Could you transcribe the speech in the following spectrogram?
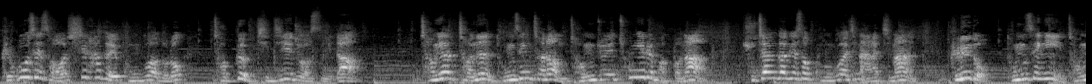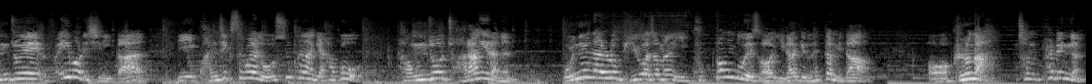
그곳에서 실학을 공부하도록 적극 지지해 주었습니다. 정약전은 동생처럼 정조의 총애를 받거나 귀장각에서 공부하진 않았지만 그래도 동생이 정조의 페이버릿이니까 이 관직 생활도 순탄하게 하고 병조 좌랑이라는 오늘날로 비유하자면 이 국방부에서 일하기도 했답니다. 어, 그러나 1800년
